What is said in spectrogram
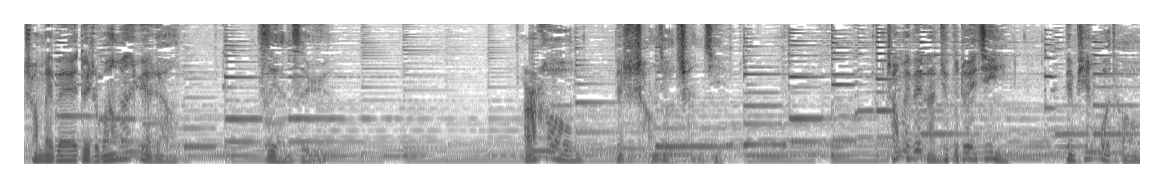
常贝贝对着弯弯月亮自言自语，而后便是长久的沉寂。常贝贝感觉不对劲，便偏过头，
